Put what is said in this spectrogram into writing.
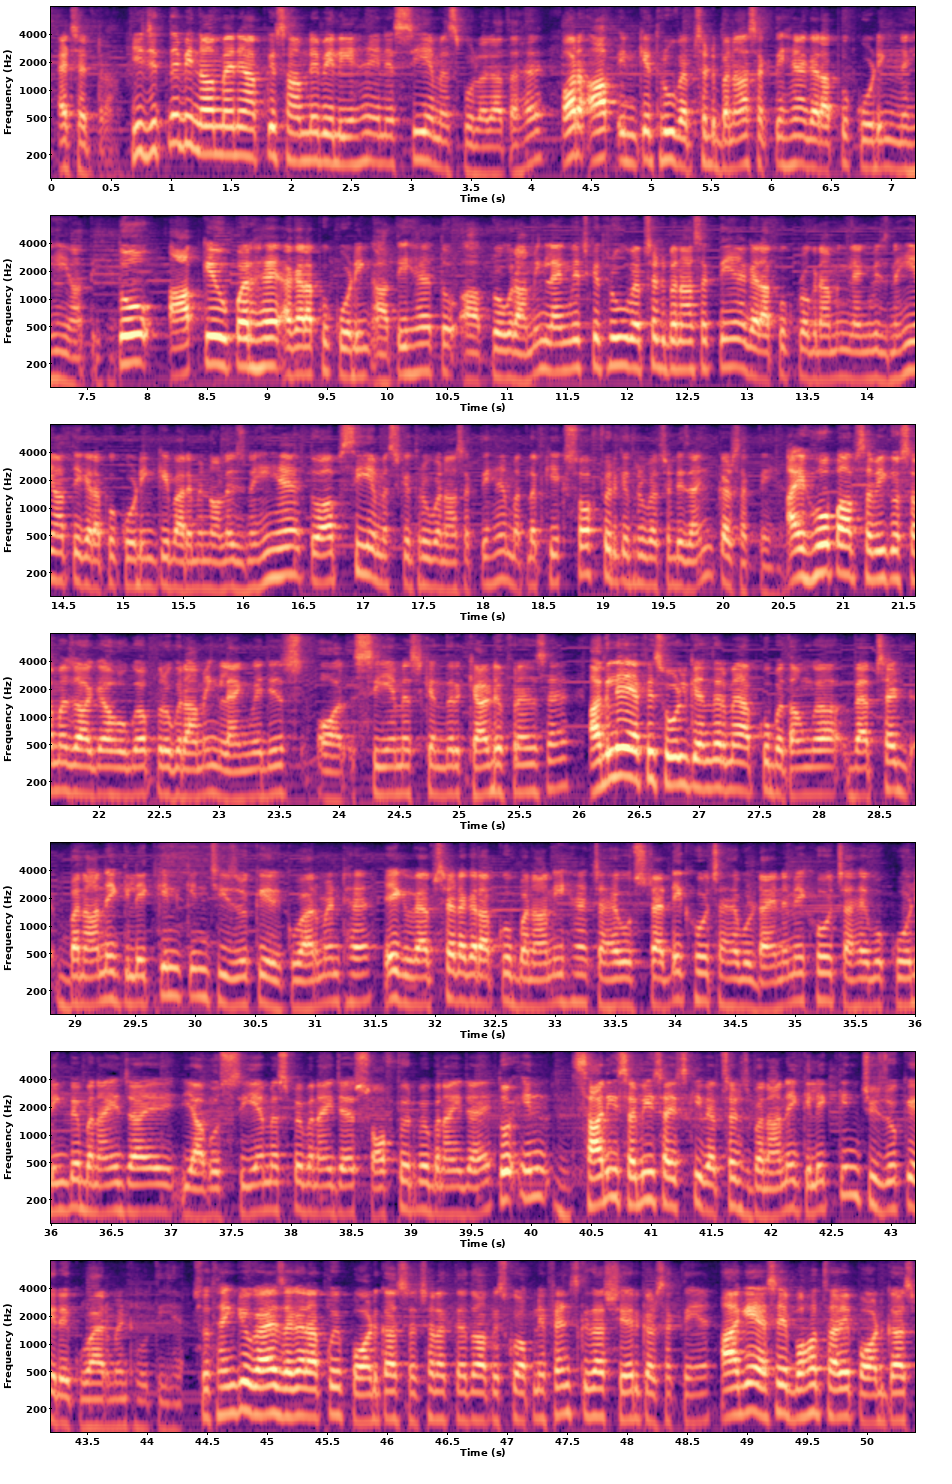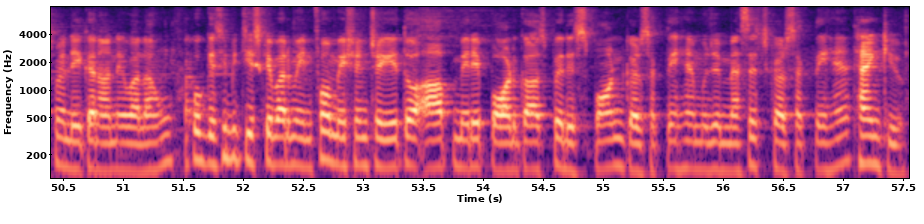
etcetera ये जितने भी नाम मैंने आपके सामने भी लिए हैं, इन्हें सी बोला जाता है और आप इनके थ्रू वेबसाइट बना सकते हैं अगर आपको कोडिंग नहीं आती है। तो आपके ऊपर है, अगर आपको कोडिंग आती है तो आप प्रोग्रामिंग लैंग्वेज के थ्रू वेबसाइट बना सकते हैं। अगर आपको प्रोग्रामिंग लैंग्वेज नहीं आती, अगर आपको कोडिंग के बारे में नॉलेज नहीं है तो आप सीएमएस के थ्रू बना सकते हैं मतलब कि एक सॉफ्टवेयर के थ्रू वेबसाइट डिज़ाइन कर सकते हैं। आई होप आप सभी को समझ आ गया होगा प्रोग्रामिंग लैंग्वेजेस और सीएमएस के अंदर क्या डिफरेंस है। अगले एपिसोड के अंदर मैं आपको बताऊँगा वेबसाइट बनाने के लिए किन किन चीज़ों की रिक्वायरमेंट है? एक वेबसाइट अगर आपको बनानी है, चाहे वो स्टैटिक हो, चाहे वो डायनेमिक हो, चाहे वो कोडिंग पे बनाई जाए, या वो सी पे बनाई जाए सॉफ्टवेयर पे बनाई जाए तो इन सारी सभी साइज़ की वेबसाइट्स बनाने के लिए किन चीज़ों की रिक्वायरमेंट होती है? सो थैंक यू गाइज़ अगर आपको पॉडकास्ट अच्छा लगता है तो आप इसको अपने फ्रेंड्स के साथ शेयर कर सकते हैं। आगे ऐसे बहुत सारे पॉडकास्ट में लेकर आने वाला हूँ। आपको किसी भी चीज़ के बारे में इन्फॉर्मेशन चाहिए तो आप मेरे पॉडकास्ट पे रिस्पॉन्ड कर सकते हैं, मुझे मैसेज कर सकते हैं। Thank you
